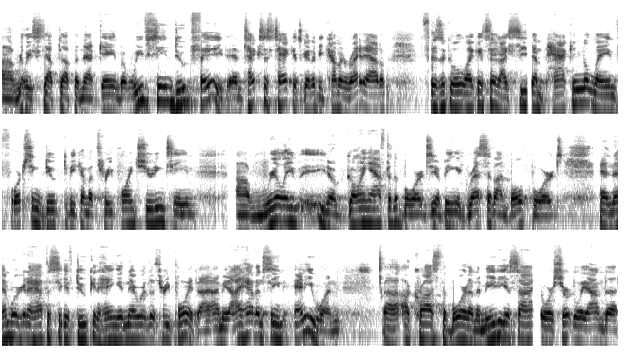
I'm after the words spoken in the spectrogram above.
uh, really stepped up in that game. But we've seen Duke fade, and Texas Tech is going to be coming right at them. Physical, like I said, I see them packing the lane, forcing Duke to become a three-point shooting team. Uh, really, you know, going after the boards, you know, being aggressive on both boards, and then we're going to have to see if Duke can hang in there with a three-point. I, I mean, I haven't seen anyone uh, across the board on the media side, or certainly on the,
